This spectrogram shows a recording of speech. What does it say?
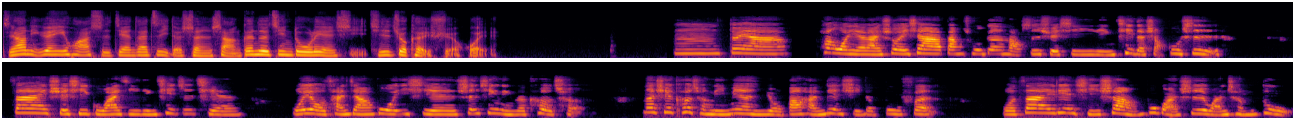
只要你愿意花时间在自己的身上，跟着进度练习，其实就可以学会。嗯，对啊，换我也来说一下当初跟老师学习灵气的小故事。在学习古埃及灵气之前。我有参加过一些身心灵的课程，那些课程里面有包含练习的部分。我在练习上，不管是完成度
